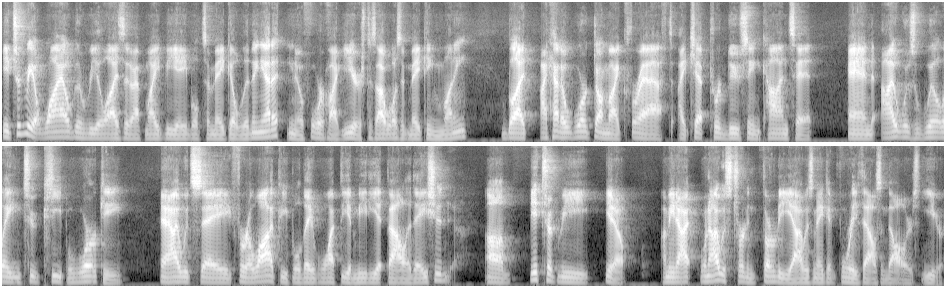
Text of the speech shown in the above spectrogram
it took me a while to realize that I might be able to make a living at it. You know, four or five years because I wasn't making money, but I kind of worked on my craft. I kept producing content, and I was willing to keep working and I would say for a lot of people, they want the immediate validation. Um, it took me, you know, I mean, I when I was turning 30, I was making forty thousand dollars a year.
